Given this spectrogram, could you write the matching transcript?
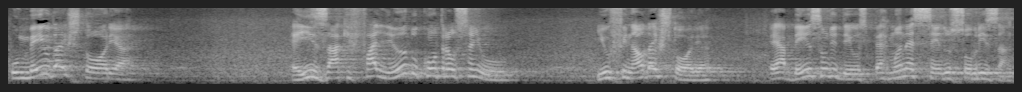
O meio da história é Isaac falhando contra o Senhor e o final da história é a bênção de Deus permanecendo sobre Isaac.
